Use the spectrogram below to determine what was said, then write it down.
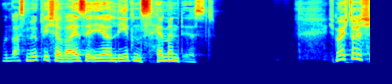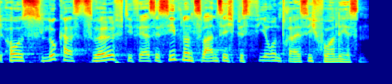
und was möglicherweise eher lebenshemmend ist. Ich möchte euch aus Lukas 12 die Verse 27 bis 34 vorlesen.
